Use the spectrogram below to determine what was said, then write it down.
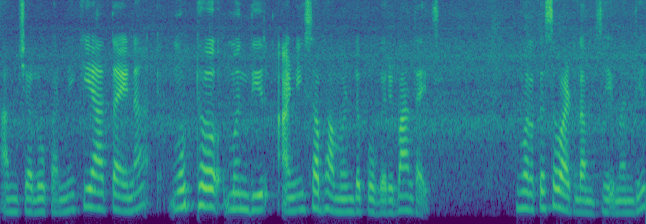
आमच्या लोकांनी की आता आहे ना मोठं मंदिर आणि सभामंडप वगैरे बांधायचं. तुम्हाला कसं वाटलं आमचं हे मंदिर?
